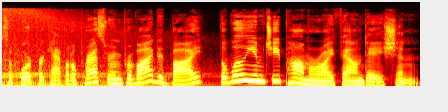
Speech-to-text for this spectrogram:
Support for Capitol Press Room provided by the William G. Pomeroy Foundation.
